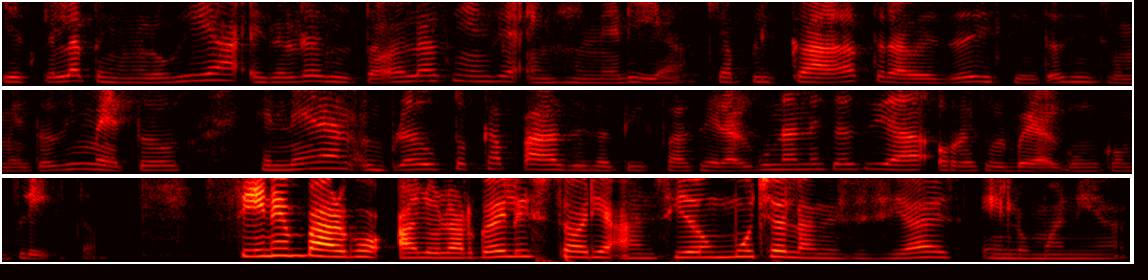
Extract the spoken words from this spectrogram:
Y es que la tecnología es el resultado de la ciencia e ingeniería, que aplicada a través de distintos instrumentos y métodos, generan un producto capaz de satisfacer alguna necesidad o resolver algún conflicto. Sin embargo, a lo largo de la historia han sido muchas las necesidades en la humanidad.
